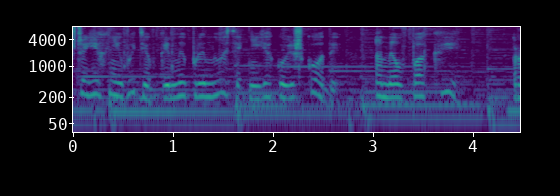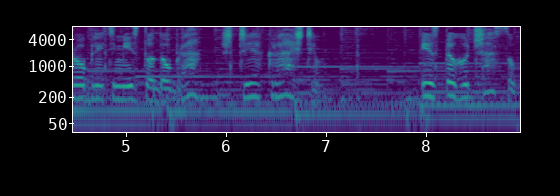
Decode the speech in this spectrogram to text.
що їхні витівки не приносять ніякої шкоди, а навпаки, роблять місто добра ще кращим. І з того часу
